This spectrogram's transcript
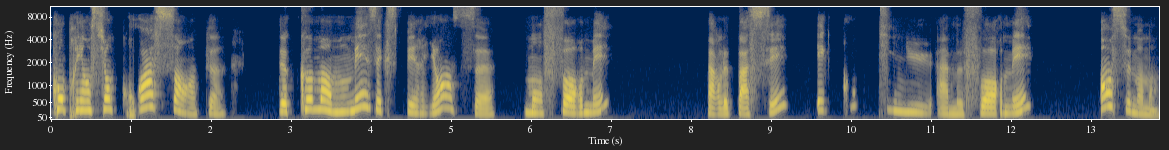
compréhension croissante de comment mes expériences m'ont formé par le passé et continuent à me former en ce moment?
